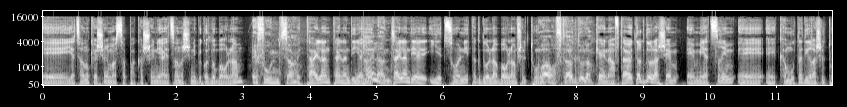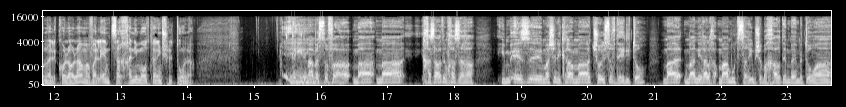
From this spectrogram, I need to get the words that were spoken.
אה, יצרנו קשר עם הספק השני, היצרן השני בגודלו בעולם. איפה הוא נמצא? בתאילנד, תאילנד היא, תאילנד? תאילנד היא היצואנית הגדולה בעולם של טונה. וואו, הפתעה גדולה. כן, ההפתעה היותר גדולה שהם הם מייצרים אה, אה, כמות אדירה של טונה לכל העולם, אבל הם צרכנים מאוד קטנים של טונה. תגיד, אה, מה בסוף, מה, מה, חזרתם חזרה, עם איזה, מה שנקרא, מה ה-choice of the editor? מה, מה נראה לך, מה המוצרים שבחרתם בהם בתור ה-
